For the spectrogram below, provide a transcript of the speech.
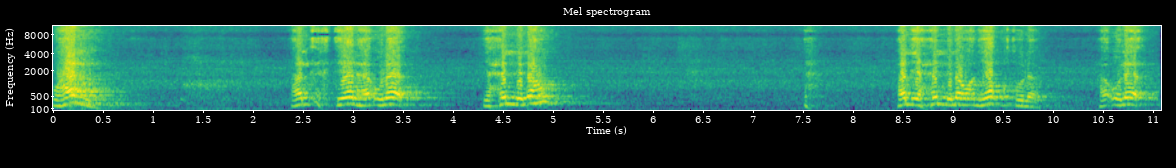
وهل هل اغتيال هؤلاء يحل له هل يحل له أن يقتل هؤلاء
